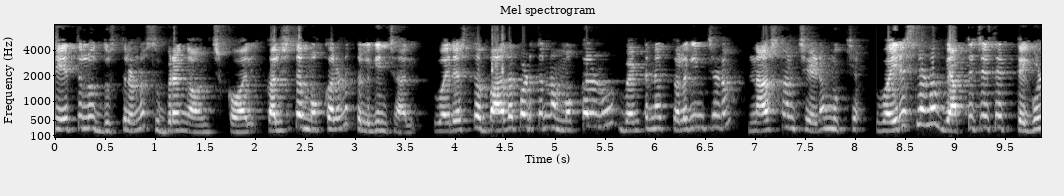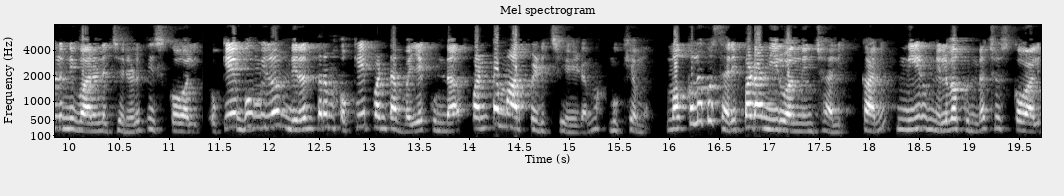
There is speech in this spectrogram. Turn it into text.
చేతులు దుస్తులను శుభ్రంగా ఉంచుకోవాలి. కలుషిత మొక్కలను తొలగించాలి. వైరస్తో బాధపడుతున్న మొక్కలను వెంటనే తొలగించడం నాశనం చేయడం ముఖ్యం. వైరస్లను వ్యాప్తి చేసే తెగుళ్ళ నివారణ చర్యలు తీసుకోవాలి. ఒకే భూమిలో నిరంతరం ఒకే పంట వేయకుండా పంట మార్పిడి చేయడం ముఖ్యము మొక్కలకు సరిపడా నీరు అందించాలి. కానీ నీరు నిల్వకుండా చూసుకోవాలి.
